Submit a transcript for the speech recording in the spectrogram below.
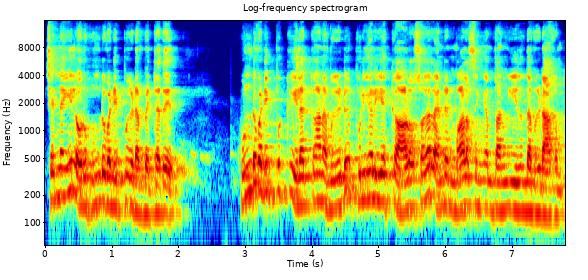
சென்னையில் ஒரு குண்டுவெடிப்பு இடம்பெற்றது. குண்டுவெடிப்புக்கு இலக்கான வீடு புலிகள் இயக்க ஆலோசகர் அண்டன் பாலசிங்கம் தங்கியிருந்த வீடாகும்.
